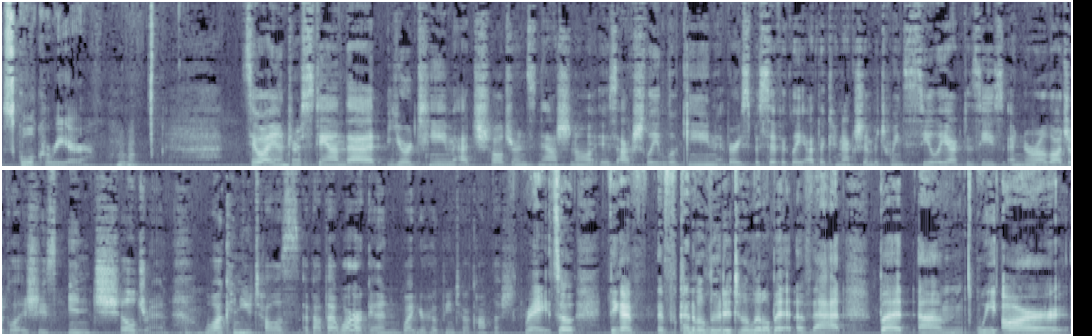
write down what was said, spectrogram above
school career hmm. So I understand that your team at Children's National is actually looking very specifically at the connection between celiac disease and neurological issues in children. Mm-hmm. What can you tell us about that work and what you're hoping to accomplish? Right. So I think I've, I've kind of alluded to a little bit of that, but um, we are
